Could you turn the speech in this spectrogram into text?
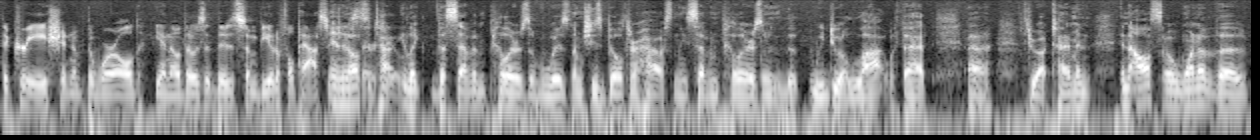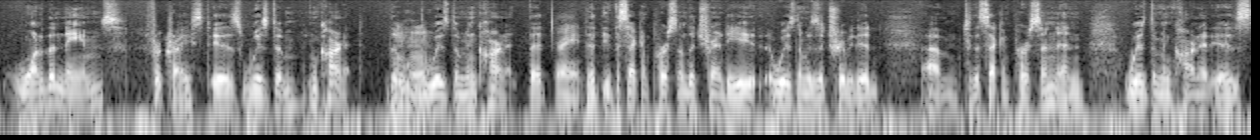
the creation of the world. You know, those there's some beautiful passages. And it also talks like the seven pillars of wisdom. She's built her house in these seven pillars, and the, we do a lot with that uh, throughout time. And and also one of the one of the names for Christ is wisdom incarnate the, mm-hmm. the, wisdom incarnate that right. that the second person of the Trinity wisdom is attributed um, to the second person and wisdom incarnate is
